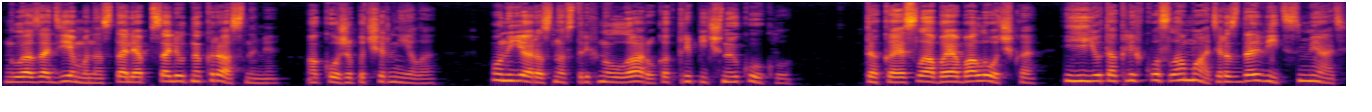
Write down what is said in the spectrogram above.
Глаза демона стали абсолютно красными, а кожа почернела. Он яростно встряхнул Лару, как тряпичную куклу. Такая слабая оболочка, ее так легко сломать, раздавить, смять.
